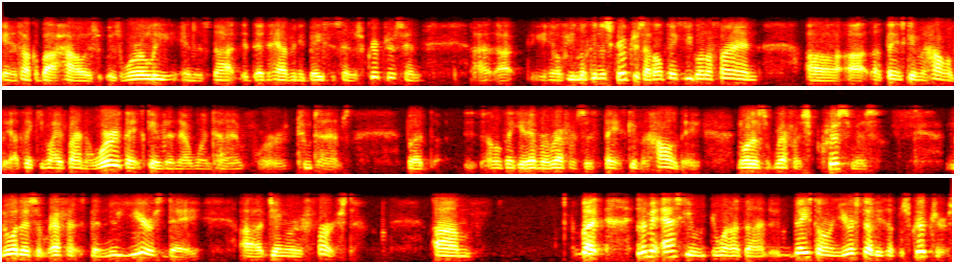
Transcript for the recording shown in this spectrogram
and talk about how it's, it's worldly and it's not, it doesn't have any basis in the scriptures. And uh, uh, you know, if you look in the scriptures, I don't think you're going to find uh, a Thanksgiving holiday. I think you might find the word Thanksgiving in there one time or two times, but I don't think it ever references Thanksgiving holiday, nor does it reference Christmas, nor does it reference the New Year's Day, uh, January 1st. Um, but let me ask you, Jonathan, based on your studies of the scriptures,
